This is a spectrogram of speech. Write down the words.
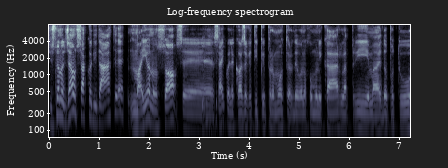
Ci sono già un sacco di date, ma io non so se sai quelle cose che tipo i promoter devono comunicarla prima e dopo tu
